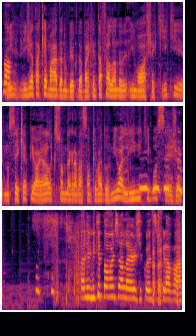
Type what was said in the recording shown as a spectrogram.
não. Li, já tá queimada no beco da bike. A gente tá falando em off aqui que não sei o que é pior. Era ela que some da gravação porque vai dormir ou a Aline que boceja. a Aline que toma antialérgico antes de gravar.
